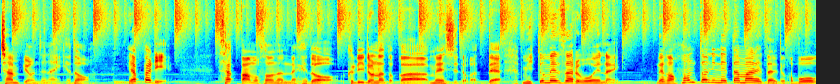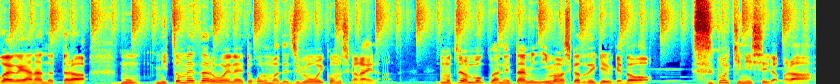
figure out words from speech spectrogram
チャンピオンじゃないけどやっぱりサッカーもそうなんだけどクリロナとかメッシとかって認めざるを得ない。だから本当に妬まれたりとか妨害が嫌なんだったらもう認めざるを得ないところまで自分を追い込むしかないな。もちろん僕は妬みに今は仕方できるけどすごい気にしいだから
